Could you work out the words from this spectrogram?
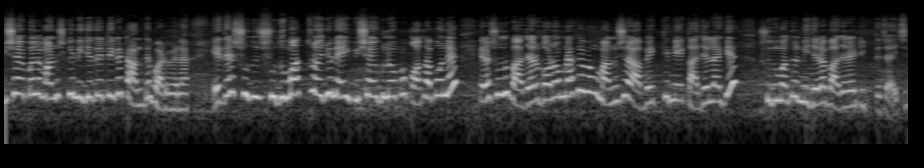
বিষয় বলে মানুষকে নিজেদের দিকে টানতে পারবে না। এদের শুধু, শুধুমাত্র এই জন্য এই বিষয়গুলোর উপর কথা বলে এরা শুধু বাজার গরম রাখে এবং মানুষের আবেগকে নিয়ে কাজে লাগিয়ে শুধুমাত্র নিজেরা বাজারে টিকতে চাইছে।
